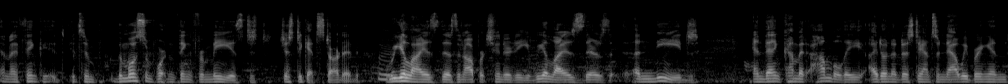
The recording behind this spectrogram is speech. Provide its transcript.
And I think it, it's imp- the most important thing for me is just just to get started. Mm. Realize there's an opportunity. Realize there's a need, and then come at humbly. I don't understand. So now we bring in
